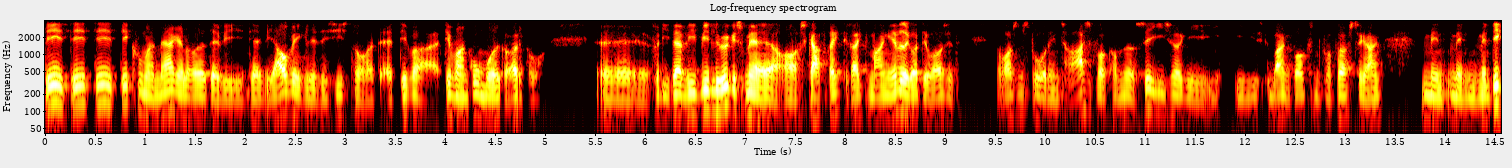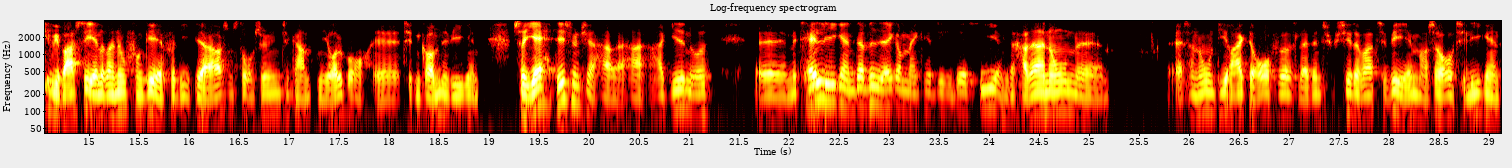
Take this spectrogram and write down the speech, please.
det, det, det, det kunne man mærke allerede, da vi, da vi afviklede det sidste år, at det var, det var en god måde at gøre det på. Øh, fordi der, vi, vi lykkedes med at skaffe rigtig, rigtig mange. Jeg ved godt, det var også, et, der var også en stor interesse for at komme ned og se ishockey i, i Jyske Bankboksen for første gang. Men, men, men det kan vi bare se allerede nu fungere, fordi der er også en stor søgning til kampen i Aalborg øh, til den kommende weekend. Så ja, det synes jeg har, har, har givet noget. Øh, Metalligaen, der ved jeg ikke, om man kan det sige, om der har været nogen, øh, altså nogen direkte overførsel af den succes, der var til VM og så over til ligaen.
